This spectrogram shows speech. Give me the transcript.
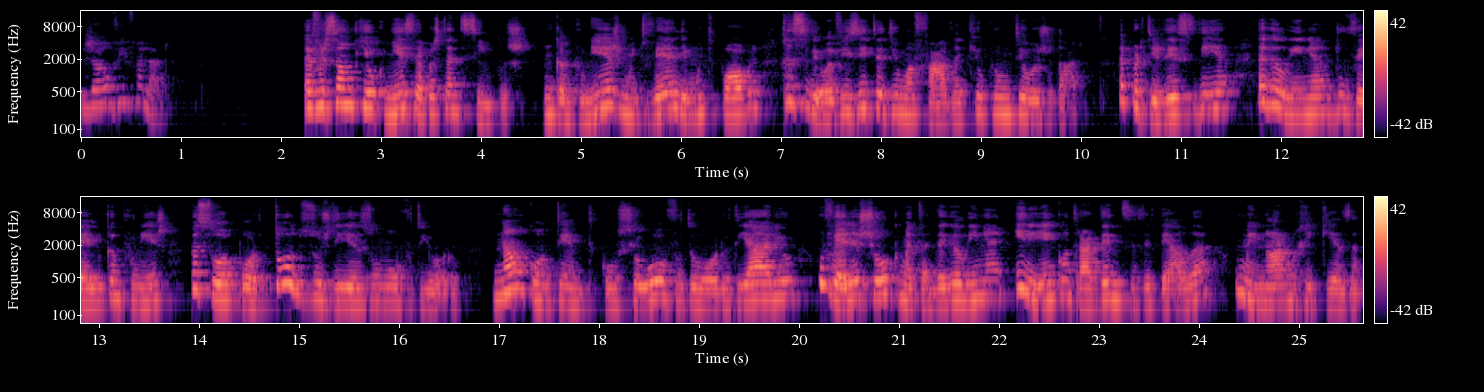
Já ouvi falar. A versão que eu conheço é bastante simples. Um camponês muito velho e muito pobre recebeu a visita de uma fada que o prometeu ajudar. A partir desse dia, a galinha do velho camponês passou a pôr todos os dias um ovo de ouro. Não contente com o seu ovo de ouro diário, o velho achou que, matando a galinha, iria encontrar dentro dela uma enorme riqueza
